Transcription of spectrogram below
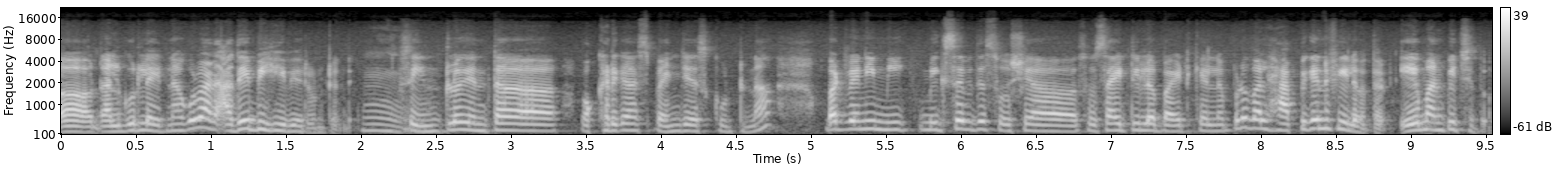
నలుగురిలో వెళ్ళినా కూడా అదే బిహేవియర్ ఉంటుంది. Hmm. సో ఇంట్లో ఎంత ఒక్కడిగా స్పెండ్ చేసుకుంటున్నా బట్ వెన్ ఈ మీ మిక్స్ విత్ సోషా సొసైటీలో బయటకు వెళ్ళినప్పుడు వాళ్ళు హ్యాపీగానే ఫీల్ అవుతారు. ఏమనిపించదు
